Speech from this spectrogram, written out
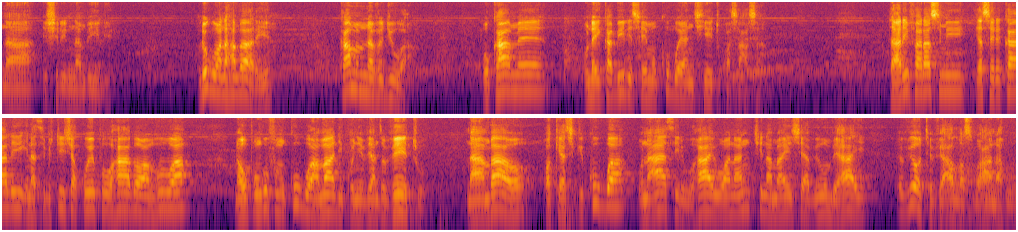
2022. Ndugu wanahabari, kama mnavyojua, ukame unaikabili sehemu kubwa ya nchi yetu kwa sasa. Taarifa rasmi ya serikali inathibitisha kuwepo uhaba wa mvua na upungufu mkubwa wa maji kwenye vyanzo vyetu na ambao kwa kiasi kikubwa unaathiri uhai wa wananchi na maisha ya viumbe hai vyote vya Allah Subhanahu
